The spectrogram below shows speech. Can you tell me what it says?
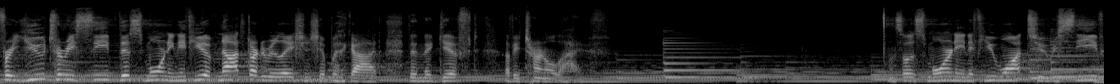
for you to receive this morning if you have not started a relationship with God than the gift of eternal life. And so this morning, if you want to receive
